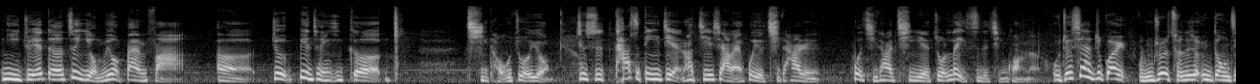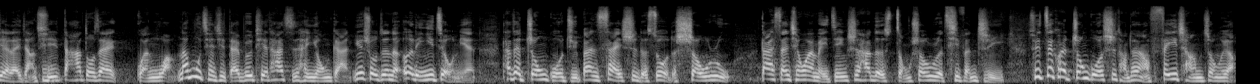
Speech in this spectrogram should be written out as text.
你觉得这有没有办法，呃，就变成一个？起头作用就是它是第一件，然后接下来会有其他人或其他企业做类似的情况呢？我觉得现在就关于我们说的纯粹就运动界来讲，其实大家都在观望。那目前其实 WTA 它其实很勇敢，因为说真的，二零一九年它在中国举办赛事的所有的收入大概三千万美金，是它的总收入的七分之一。所以这块中国市场对讲非常重要。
